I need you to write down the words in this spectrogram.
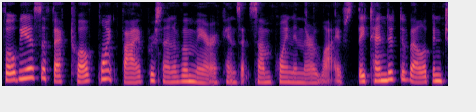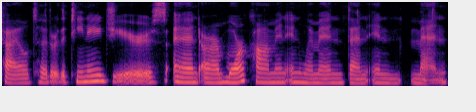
Phobias affect 12.5% of Americans at some point in their lives. They tend to develop in childhood or the teenage years and are more common in women than in men.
